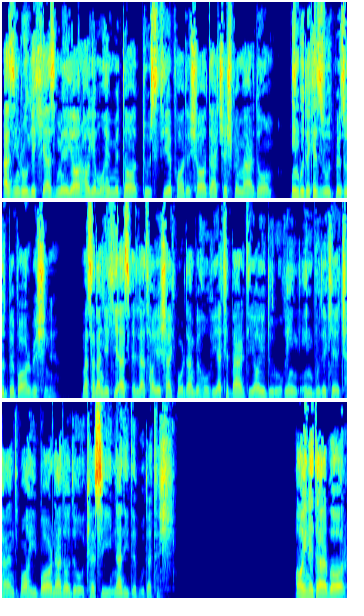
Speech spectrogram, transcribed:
از این رو یکی از معیارهای مهم داد دوستی پادشاه در چشم مردم این بوده که زود به زود به بار بشینه. مثلا یکی از علتهای شک بردن به هویت بردیای دروغین این بوده که چند ماهی بار نداده و کسی ندیده بودتش. آین دربار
